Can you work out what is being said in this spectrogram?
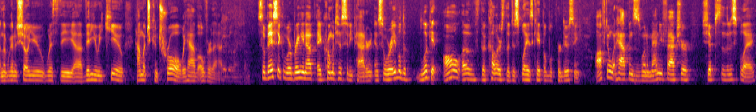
And then we're going to show you with the uh, video EQ how much control we have over that. So basically, we're bringing up a chromaticity pattern, and so we're able to look at all of the colors the display is capable of producing. Often what happens is when a manufacturer ships to the display.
